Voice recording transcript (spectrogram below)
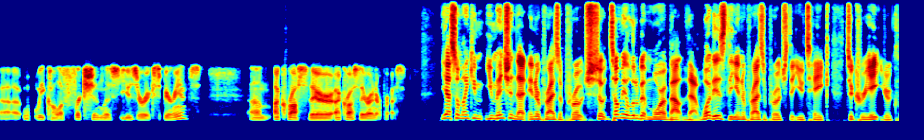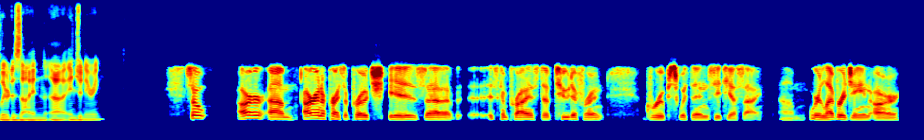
uh, what we call a frictionless user experience um, across their across their enterprise. Yeah, so Mike, you, you mentioned that enterprise approach. So tell me a little bit more about that. What is the enterprise approach that you take to create your clear design uh, engineering? So our um, our enterprise approach is uh, is comprised of two different groups within CTSI. Um, we're leveraging our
